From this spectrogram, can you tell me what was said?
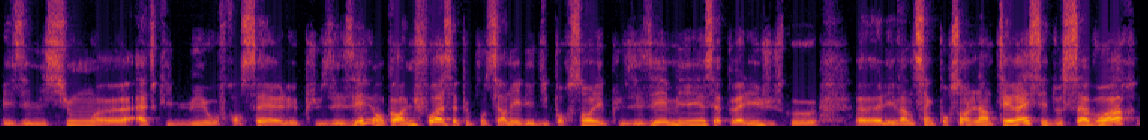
les émissions euh, attribuées aux Français les plus aisés. Encore une fois, ça peut concerner les 10% les plus aisés, mais ça peut aller jusqu'aux euh, les 25%. L'intérêt, c'est de savoir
